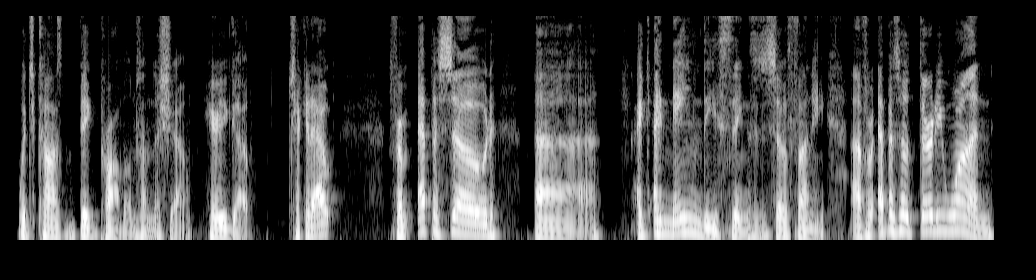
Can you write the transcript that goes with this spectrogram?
which caused big problems on the show. Here you go. Check it out from episode. Uh, I, I named these things. It's so funny. Uh, from episode 31,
